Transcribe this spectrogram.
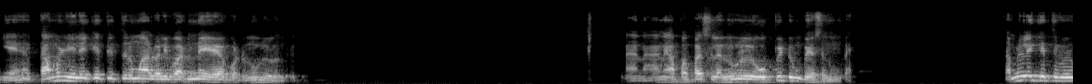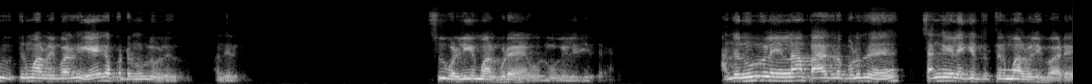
ஏன்? தமிழ் இலக்கியத்தில் திருமால் வழிபாடுன்னு ஏகப்பட்ட நூல்கள் வந்திருக்கு நான் நான் அப்பப்ப சில நூல்கள் ஒப்பிட்டும் பேசணுங்க தமிழ் இலக்கியத்தில் திருமால் வழிபாடு ஏகப்பட்ட நூல்கள் வந்திருக்கு சு. வள்ளியம்மாள் கூட ஒரு நூல் எழுதியிருக்கிறார். அந்த நூல்களை எல்லாம் பார்க்கிற பொழுது சங்க இலக்கியத்து திருமால் வழிபாடு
